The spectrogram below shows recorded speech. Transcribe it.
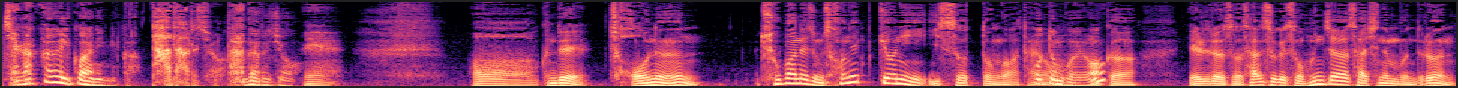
제각각일 거 아닙니까? 다 다르죠. 다 다르죠. 예. 어, 근데 저는 초반에 좀 선입견이 있었던 것 같아요. 어떤 거요? 그러니까 예를 들어서 산속에서 혼자 사시는 분들은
